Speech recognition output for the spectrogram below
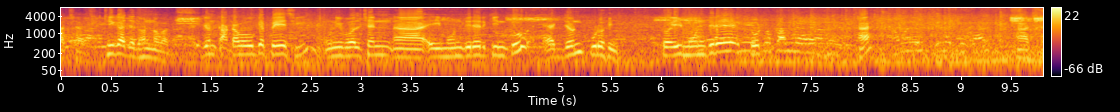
আচ্ছা আচ্ছা ঠিক আছে ধন্যবাদ। একজন কাকাবাবুকে পেয়েছি উনি বলছেন এই মন্দিরের কিন্তু একজন পুরোহিত। তো এই মন্দিরে হ্যাঁ? আচ্ছা।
